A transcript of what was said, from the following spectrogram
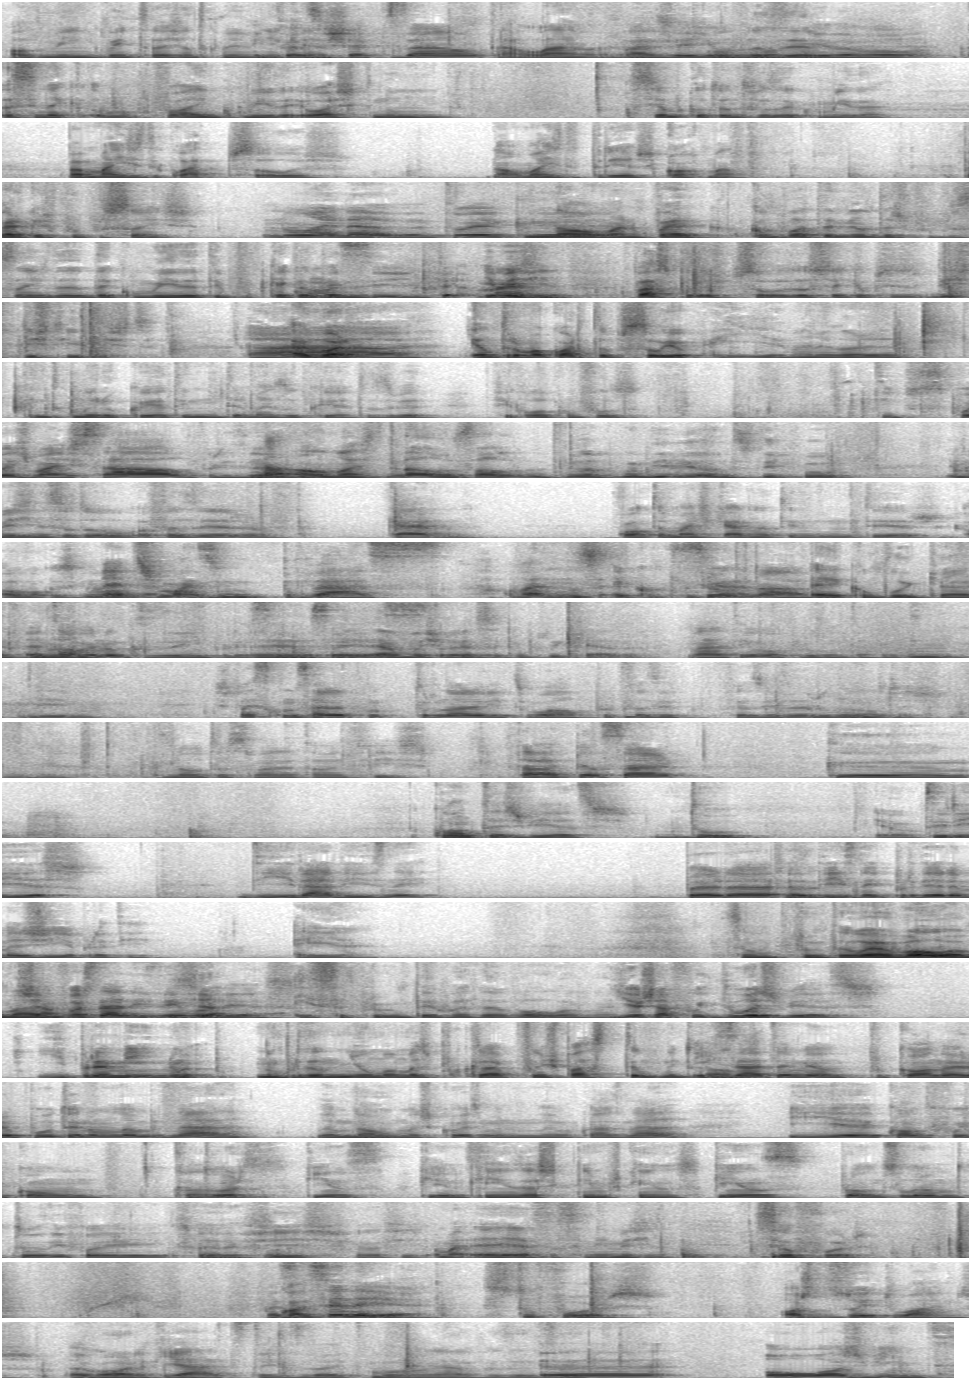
Ao domingo vem toda a gente comer a E minha tu és o casa. chefezão. Está lá, mano. Faz aí Vou uma fazer. comida boa. A cena é que, por falar em comida, eu acho que não. Sempre que eu tento fazer comida para mais de 4 pessoas, não, mais de 3, corre mal. Perco as proporções. Não é nada. Tu é que. Não, mano, perco completamente as proporções da, da comida. Tipo, o que é que Como eu tenho. assim? Imagina, Mano. passo para 3 pessoas, eu sei que eu preciso disto, disto e disto. Ah, Agora. Entra uma quarta pessoa e eu, ai, mano, agora tenho de comer o quê? Tenho de meter mais o quê? Estás a ver? Fico logo confuso. Tipo, se pões mais sal, por exemplo. Não, mas não, só tinha condimentos. Tipo, imagina se eu estou a fazer carne, quanto mais carne eu tenho de meter? Alguma coisa que me Metes mais um pedaço. Oh, mano, não sei, é complicado. É complicado. Eu não. também não cozinho, por isso eu não sei. é, é uma experiência complicada. Não, tenho uma pergunta para ti. Hum, diz-me. Isto vai-se começar a tornar habitual, por fazer, fazer Fazer perguntas. Uhum. Que na outra semana também te fiz. Estava a pensar que. Quantas vezes Uhum. tu Eu. terias de ir à Disney para a Disney perder a magia para ti? É. Isso é uma pergunta é boa, mano. Já foste à Disney uma Já. vez. Essa pergunta é boa, mano. E eu já fui duas vezes. E para mim, não... Não, não perdeu nenhuma, mas porque claro, foi um espaço de tempo muito grande. exatamente, porque quando era puto eu não me lembro de nada. Lembro de Hum. algumas coisas, mas não me lembro quase nada. E eh, quando fui com Com 14, 15, 15, 15, acho que tínhamos 15. 15, pronto, lembro de tudo e foi Foi fixe, foi fixe. Ah, mas É essa cena, imagina. Se eu for. Mas Qual- a cena é, se tu fores aos 18 anos, agora que há, tu tens 18, Vou já fazer isso. eh, ou aos 20,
